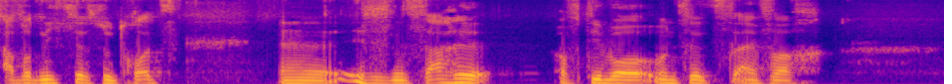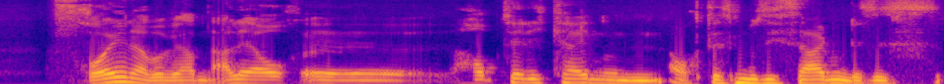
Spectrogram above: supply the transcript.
aber nichtsdestotrotz äh, ist es eine Sache, auf die wir uns jetzt einfach freuen, aber wir haben alle auch äh, Haupttätigkeiten und auch das muss ich sagen, das ist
